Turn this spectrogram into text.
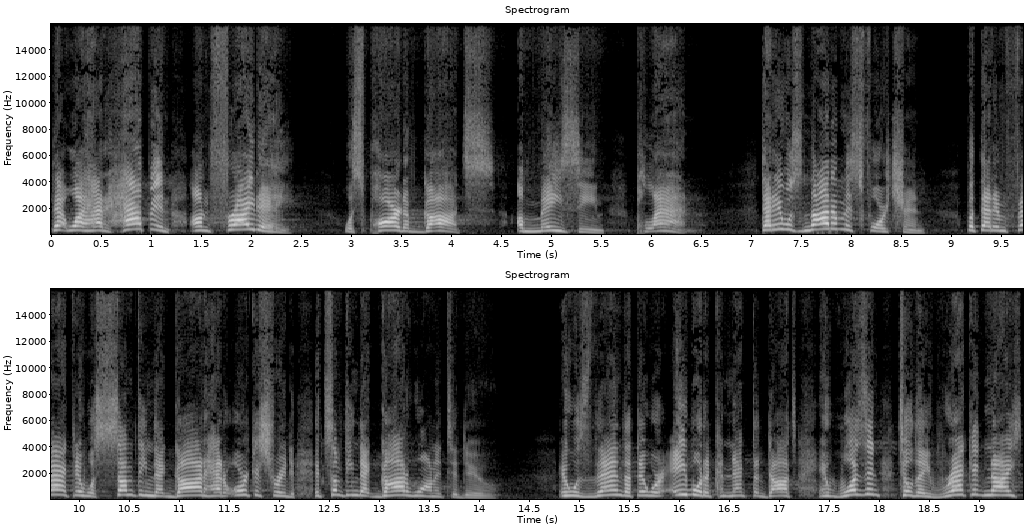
that what had happened on Friday was part of God's amazing plan that it was not a misfortune, but that in fact it was something that God had orchestrated. It's something that God wanted to do. It was then that they were able to connect the dots. It wasn't till they recognized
